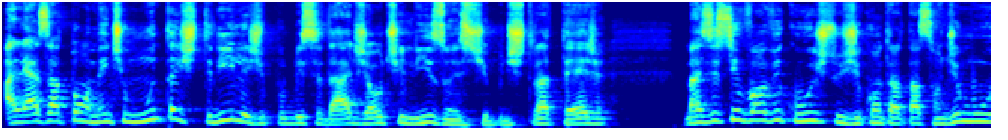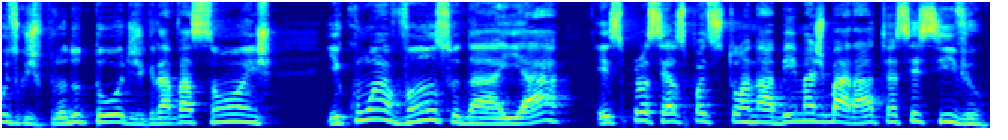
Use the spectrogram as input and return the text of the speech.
Aliás, atualmente muitas trilhas de publicidade já utilizam esse tipo de estratégia, mas isso envolve custos de contratação de músicos, produtores, gravações, e com o avanço da IA, esse processo pode se tornar bem mais barato e acessível.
